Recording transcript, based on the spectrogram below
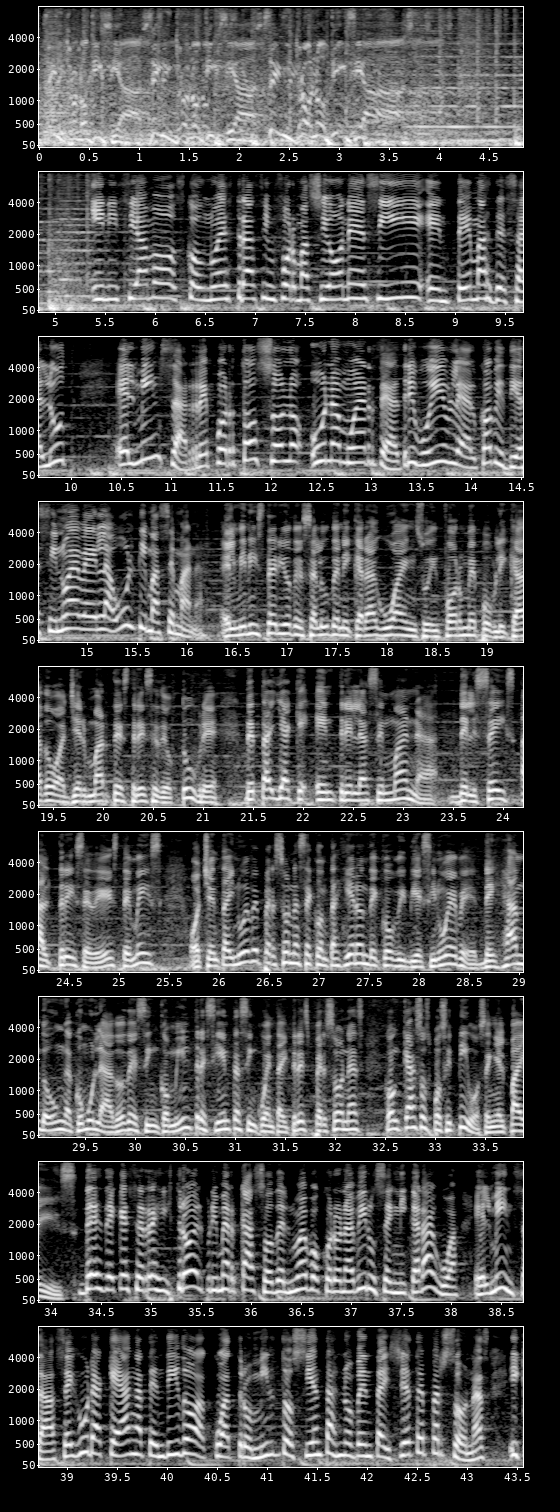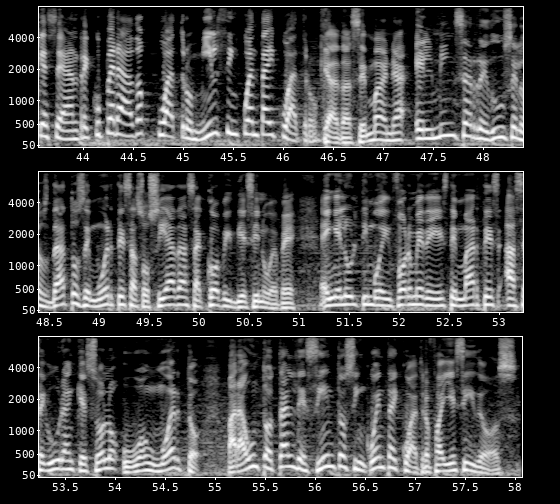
Centro Noticias, Centro Noticias, Centro Noticias. Iniciamos con nuestras informaciones y en temas de salud. El MINSA reportó solo una muerte atribuible al COVID-19 en la última semana. El Ministerio de Salud de Nicaragua en su informe publicado ayer martes 13 de octubre detalla que entre la semana del 6 al 13 de este mes, 89 personas se contagiaron de COVID-19, dejando un acumulado de 5.353 personas con casos positivos en el país. Desde que se registró el primer caso del nuevo coronavirus en Nicaragua, el MINSA asegura que han atendido a 4.297 personas y que se han recuperado 4.054. Cada semana, el MINSA reduce los datos de muertes asociadas a COVID-19. En el último informe de este martes aseguran que solo hubo un muerto, para un total de 154 fallecidos.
